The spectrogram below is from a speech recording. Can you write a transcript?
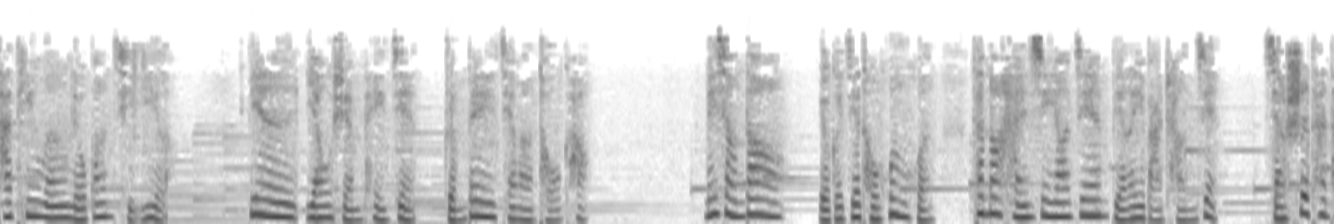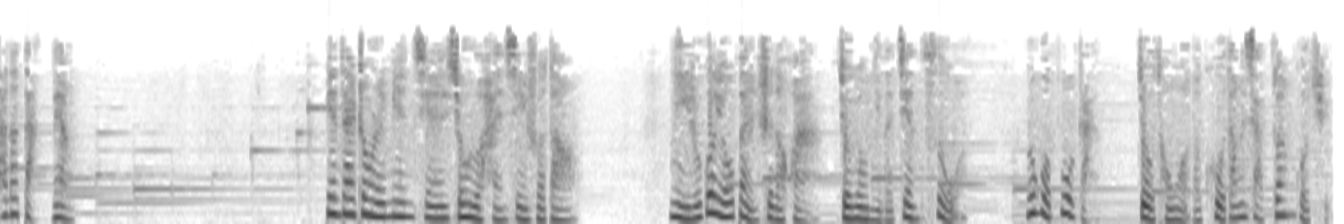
他听闻刘邦起义了，便腰悬佩剑，准备前往投靠。没想到有个街头混混看到韩信腰间别了一把长剑，想试探他的胆量，便在众人面前羞辱韩信，说道：“你如果有本事的话。”就用你的剑刺我，如果不敢，就从我的裤裆下钻过去。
